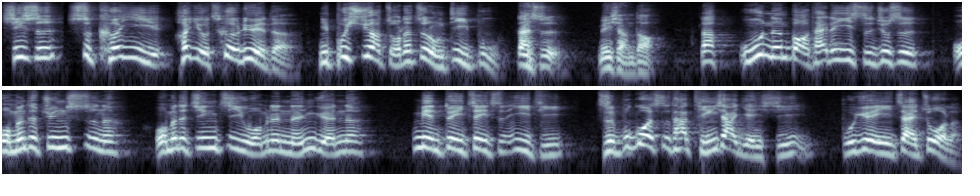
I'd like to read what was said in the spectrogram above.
其实是可以很有策略的，你不需要走到这种地步。但是没想到，那无能保台的意思就是我们的军事呢，我们的经济、我们的能源呢，面对这次的议题，只不过是他停下演习，不愿意再做了。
